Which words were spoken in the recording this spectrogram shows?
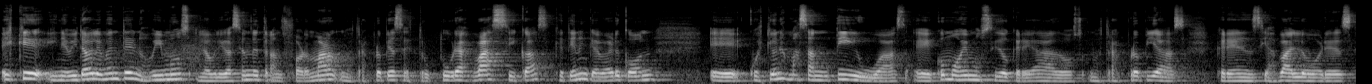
es que inevitablemente nos vimos en la obligación de transformar nuestras propias estructuras básicas que tienen que ver con eh, cuestiones más antiguas, eh, cómo hemos sido creados, nuestras propias creencias, valores,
